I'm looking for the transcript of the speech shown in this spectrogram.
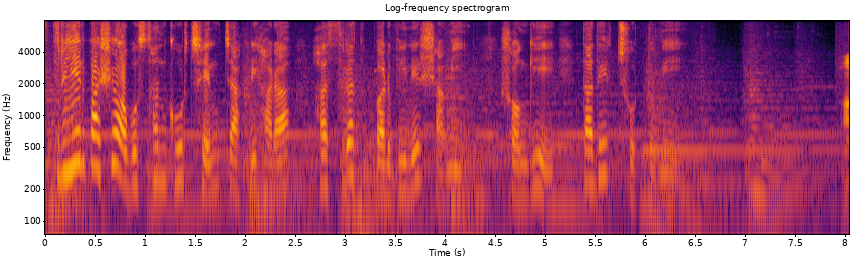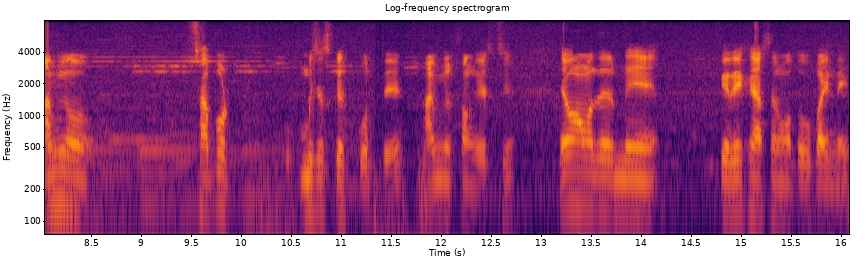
স্ত্রীর পাশে অবস্থান করছেন চাকরিহারা হসরত পারভিনের স্বামী সঙ্গে তাদের ছোট্ট মেয়ে। আমিও সাপোর্ট মিসেসকে করতে আমিও সঙ্গে এসেছি। এবং আমাদের মেয়েকে রেখে আসার মতো উপায় নেই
